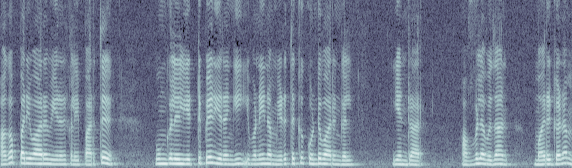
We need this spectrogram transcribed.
அகப்பரிவார வீரர்களை பார்த்து உங்களில் எட்டு பேர் இறங்கி இவனை நம் இடத்துக்கு கொண்டு வாருங்கள் என்றார். அவ்வளவுதான். மறுகணம்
